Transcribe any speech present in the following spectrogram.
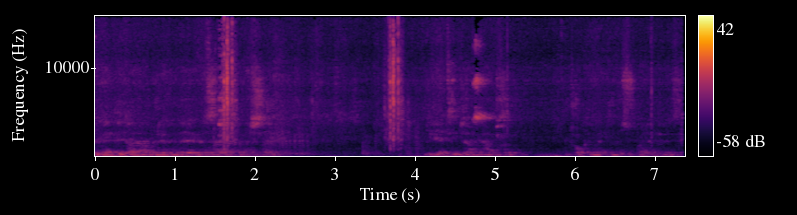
kıymetli idare amirlerim, değerli mesai arkadaşlarım, Milli Eğitim Camiamızın çok kıymetli mensupları, hepinizi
